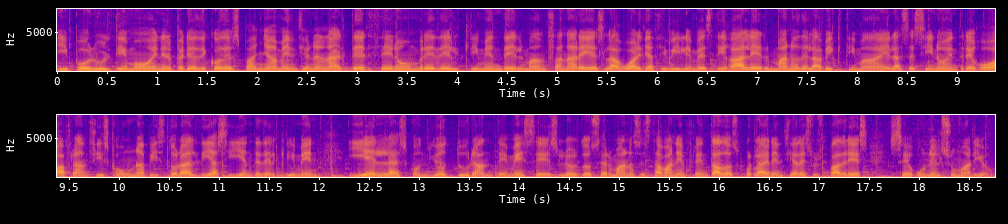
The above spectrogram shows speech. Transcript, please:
Y por último, en el periódico de España mencionan al tercer hombre del crimen del Manzanares. La Guardia Civil investiga al hermano de la víctima. El asesino entregó a Francisco una pistola al día siguiente del crimen y él la escondió durante meses. Los dos hermanos estaban enfrentados por la herencia de sus padres, según el sumario.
